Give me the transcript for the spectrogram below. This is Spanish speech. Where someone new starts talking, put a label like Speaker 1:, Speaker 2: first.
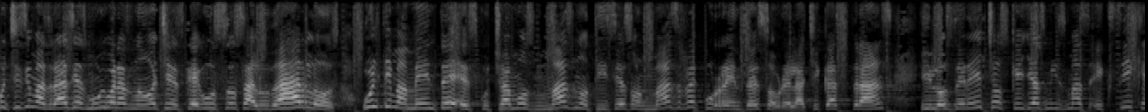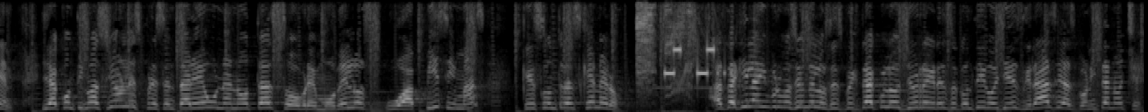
Speaker 1: Muchísimas gracias, muy buenas noches, qué gusto saludarlos. Últimamente escuchamos más noticias, son más recurrentes sobre las chicas trans y los derechos que ellas mismas exigen. Y a continuación les presentaré una nota sobre modelos guapísimas que son transgénero. Hasta aquí la información de los espectáculos, yo regreso contigo, Jess, gracias, bonita noche.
